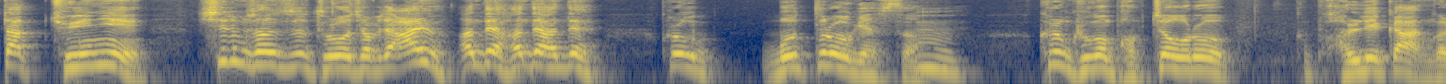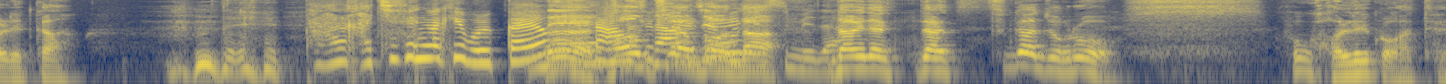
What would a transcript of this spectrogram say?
딱 주인이 씨름 선수 들어오자마자 아유 안 돼 안 돼 안 돼. 그러고 못 들어오게 했어. 음. 그럼 그건 법적으로 걸릴까 안 걸릴까? 다 같이 생각해 볼까요? 네, 다음 주에 다음 주에 한번 나. 나 그냥 나 순간적으로 그거 걸릴 것 같아.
